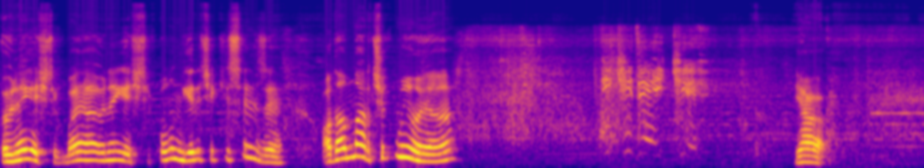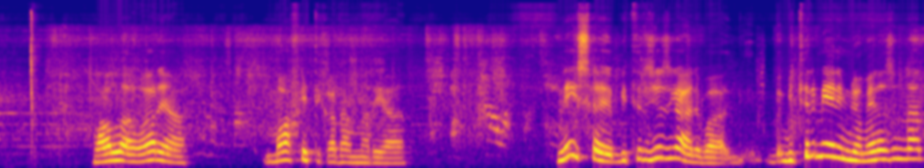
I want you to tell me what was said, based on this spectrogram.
Öne geçtik. Bayağı öne geçtik. Oğlum geri çekilsenize. Adamlar çıkmıyor ya. Ya. Vallahi var ya. Mahvettik adamları ya. Neyse bitireceğiz galiba. Bitirmeyelim diyorum en azından.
